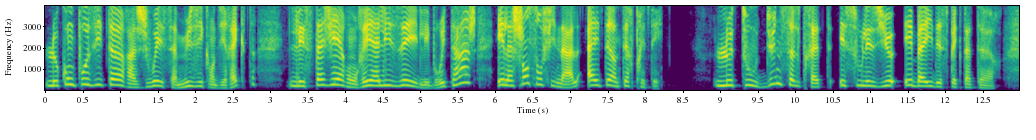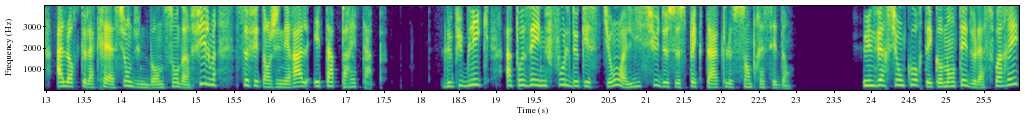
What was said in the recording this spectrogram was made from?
le compositeur a joué sa musique en direct, les stagiaires ont réalisé les bruitages et la chanson finale a été interprétée. Le tout d'une seule traite et sous les yeux ébahis des spectateurs, alors que la création d'une bande-son d'un film se fait en général étape par étape. Le public a posé une foule de questions à l'issue de ce spectacle sans précédent. Une version courte et commentée de la soirée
